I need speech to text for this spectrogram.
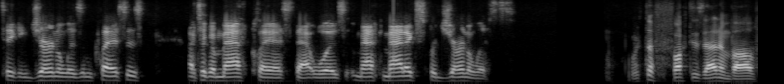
taking journalism classes, I took a math class that was mathematics for journalists. What the fuck does that involve?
